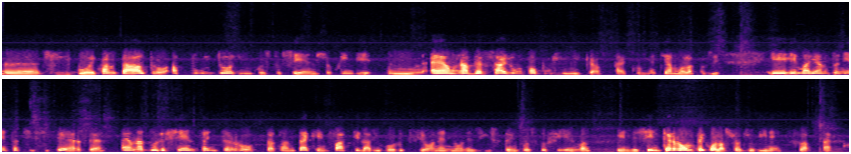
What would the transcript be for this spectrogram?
eh, cibo e quant'altro appunto in questo senso, quindi mh, è una Versailles un po' bulimica, ecco, mettiamola così. E, e Maria Antonietta ci si perde, è un'adolescenza interrotta, tant'è che infatti la rivoluzione non esiste in questo film, quindi si interrompe con la sua giovinezza. Ecco.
